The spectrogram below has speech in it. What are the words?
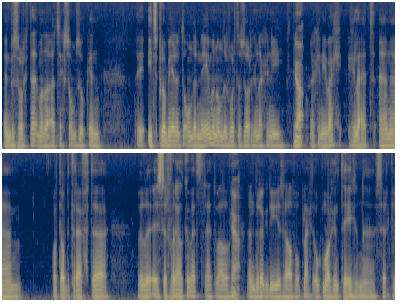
in bezorgdheid, maar dat uit zich soms ook in eh, iets proberen te ondernemen om ervoor te zorgen dat je niet, Ja. dat je niet wegglijdt. En ehm, wat dat betreft eh, is er voor elke wedstrijd wel Ja. een druk die je zelf oplegt, ook morgen tegen eh Cercle.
